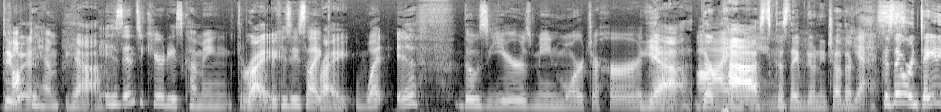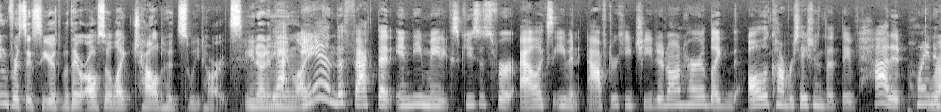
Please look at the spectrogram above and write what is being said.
Do talk it. to him. Yeah. His insecurity is coming through Right, because he's like, right. what if those years mean more to her? Than Yeah, they're I past because they've known each other. Yes. because they were dating for six years, but they were also like childhood sweethearts. You know what I mean? Like, and the fact that Indy made excuses for Alex even after he cheated on her, like all the conversations that they've had, it pointed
